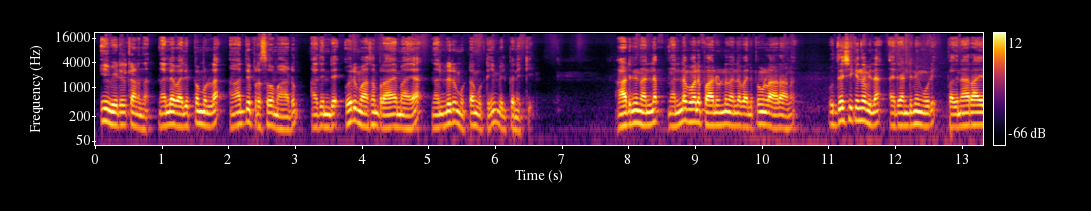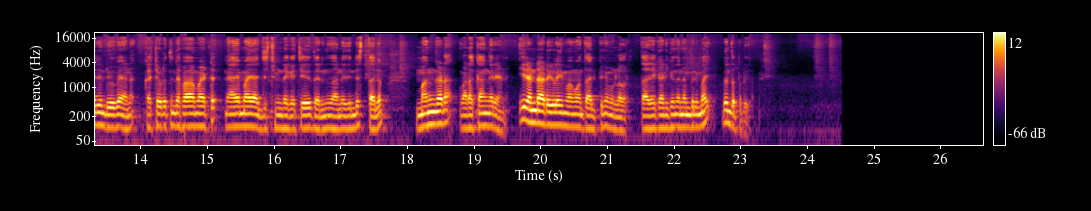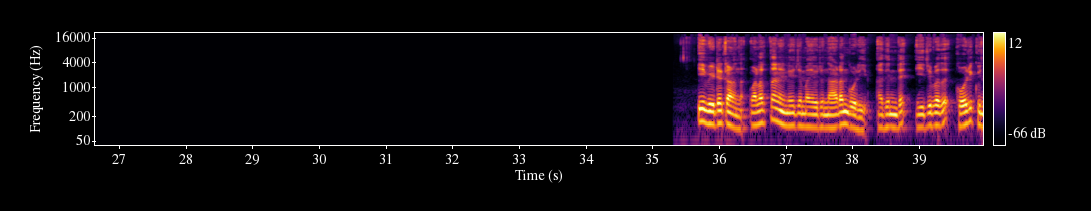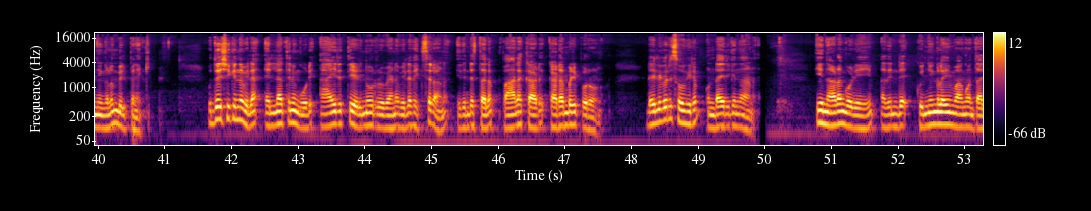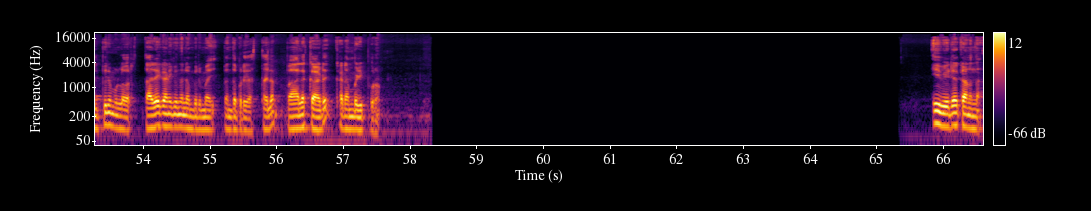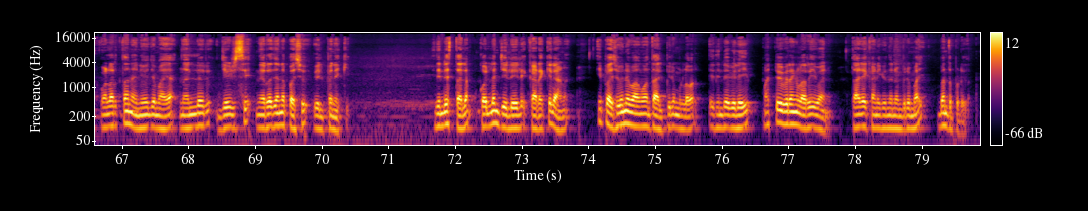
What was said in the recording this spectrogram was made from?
ഈ വീഡിയോയിൽ കാണുന്ന നല്ല വലിപ്പമുള്ള ആദ്യ പ്രസവമാടും അതിന്റെ ഒരു മാസം പ്രായമായ നല്ലൊരു മുട്ടൻകുട്ടിയും വിൽപ്പനയ്ക്ക്. ആടിന് നല്ല നല്ല പോലെ പാലുണ്ട് നല്ല വലിപ്പമുള്ള ആടാണ്. ഉദ്ദേശിക്കുന്ന വില രണ്ടിനും കൂടി പതിനാറായിരം രൂപയാണ്. കച്ചവടത്തിന്റെ ഭാഗമായിട്ട് ന്യായമായ അഡ്ജസ്റ്റ്മെന്റൊക്കെ ചെയ്ത് തരുന്നതാണ് ഇതിന്റെ സ്ഥലം. മങ്കട വടക്കാങ്കരയാണ്. ഈ രണ്ട് ആടുകളെയും വാങ്ങുവാൻ താല്പര്യമുള്ളവർ താഴെ കാണിക്കുന്ന നമ്പരുമായി ബന്ധപ്പെടുക. ഈ വീഡിയോ കാണുന്ന വളർത്താൻ അനുയോജ്യമായ ഒരു നാടൻ കോഴിയും അതിന്റെ ഇരുപത് കോഴിക്കുഞ്ഞുങ്ങളും വിൽപ്പനയ്ക്ക്. ഉദ്ദേശിക്കുന്ന വില എല്ലാത്തിനും കൂടി ആയിരത്തി എഴുന്നൂറ് രൂപയാണ് വില ഫിക്സഡാണ് ഇതിന്റെ സ്ഥലം പാലക്കാട് കടമ്പഴിപ്പുറമാണ്. ഡെലിവറി സൗകര്യം ഉണ്ടായിരിക്കുന്നതാണ്. ഈ നാടൻ കോഴിയെയും അതിന്റെ കുഞ്ഞുങ്ങളെയും വാങ്ങുവാൻ താല്പര്യമുള്ളവർ താഴെ കാണിക്കുന്ന നമ്പറുമായി ബന്ധപ്പെടുക. സ്ഥലം പാലക്കാട് കടമ്പഴിപ്പുറം. ഈ വീഡിയോ കാണുന്ന വളർത്താൻ അനുയോജ്യമായ നല്ലൊരു ജേഴ്സി നിറജന പശു വിൽപ്പനയ്ക്ക്. ഇതിന്റെ സ്ഥലം കൊല്ലം ജില്ലയിലെ കടക്കിലാണ്. ഈ പശുവിനെ വാങ്ങുവാൻ താല്പര്യമുള്ളവർ ഇതിന്റെ വിലയും മറ്റു വിവരങ്ങൾ അറിയുവാനും താഴെ കാണിക്കുന്ന നമ്പരുമായി ബന്ധപ്പെടുക.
